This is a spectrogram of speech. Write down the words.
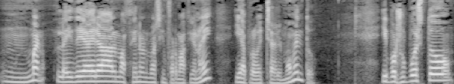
bueno, la idea era almacenar más información ahí y aprovechar el momento. Y por supuesto,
